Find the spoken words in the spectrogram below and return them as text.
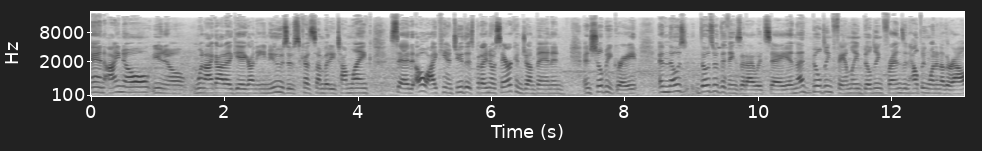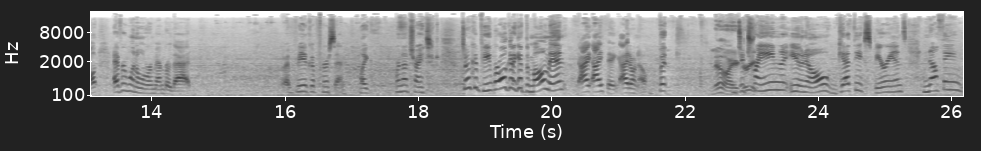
And I know, you know, when I got a gig on E! News, it was because somebody, Tom Lank, said, oh, I can't do this, but I know Sarah can jump in and, and she'll be great. And those, those are the things that I would say. And that building family, building friends, and helping one another out, everyone will remember that. Uh, Be a good person. Like, we're not trying to, don't compete. We're all gonna get the moment. I, I think. I don't know. But No, I agree. to train, you know, get the experience. Nothing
